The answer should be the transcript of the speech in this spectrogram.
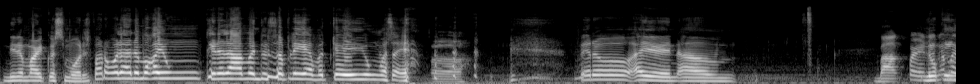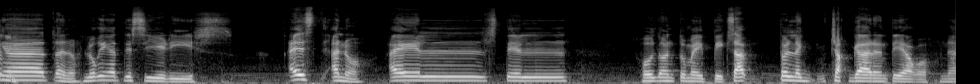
ni na Marcus Morris. Parang wala naman kayong kinalaman dun sa play, ah. ba't kayo yung masaya? Oo. Pero, ayun, um, backfire na looking eh. at ano, looking at this series, I st- ano, I'll still hold on to my pick. Sa tol nag-chuck guarantee ako na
